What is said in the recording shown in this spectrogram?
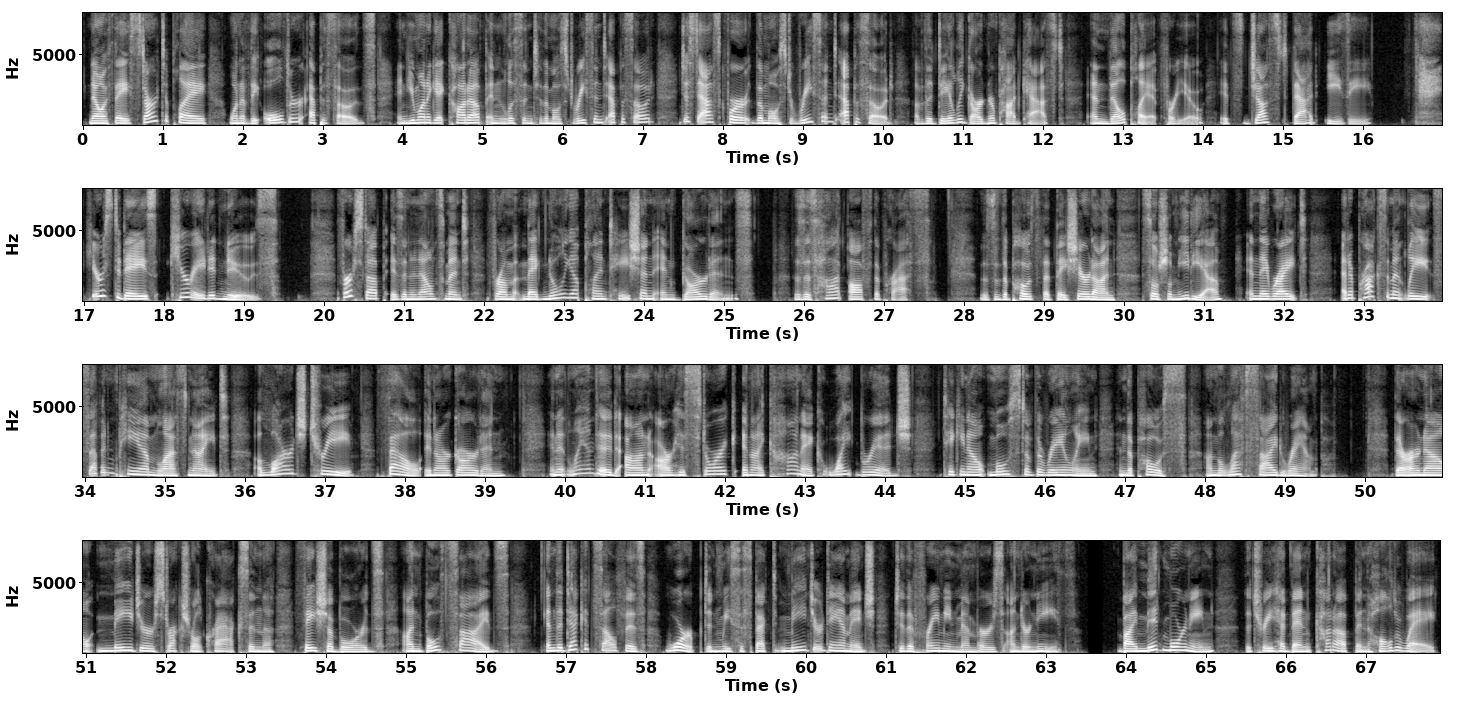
Now, if they start to play one of the older episodes and you want to get caught up and listen to the most recent episode, just ask for the most recent episode of the Daily Gardener podcast and they'll play it for you. It's just that easy. Here's today's curated news. First up is an announcement from Magnolia Plantation and Gardens. This is hot off the press. This is the post that they shared on social media, and they write At approximately 7 p.m. last night, a large tree fell in our garden and it landed on our historic and iconic white bridge taking out most of the railing and the posts on the left side ramp. There are now major structural cracks in the fascia boards on both sides, and the deck itself is warped, and we suspect major damage to the framing members underneath. By mid morning, the tree had been cut up and hauled away.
